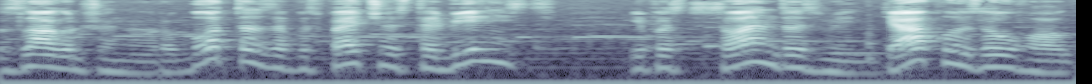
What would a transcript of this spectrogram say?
злагоджена робота забезпечує стабільність і пристосування до змін. Дякую за увагу!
